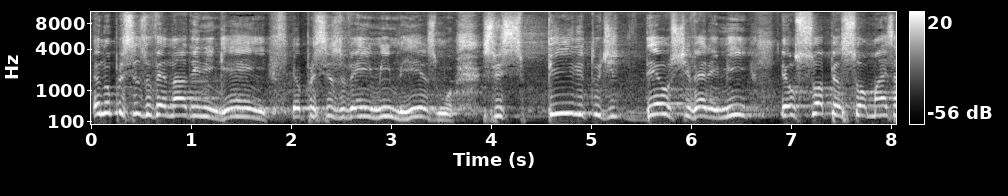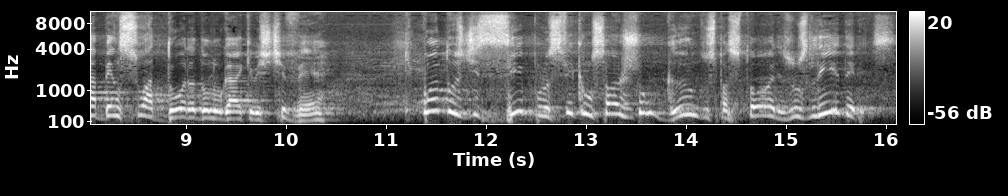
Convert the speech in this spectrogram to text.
Eu não preciso ver nada em ninguém, eu preciso ver em mim mesmo. Se o Espírito de Deus estiver em mim, eu sou a pessoa mais abençoadora do lugar que eu estiver. Quantos discípulos ficam só julgando os pastores, os líderes,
